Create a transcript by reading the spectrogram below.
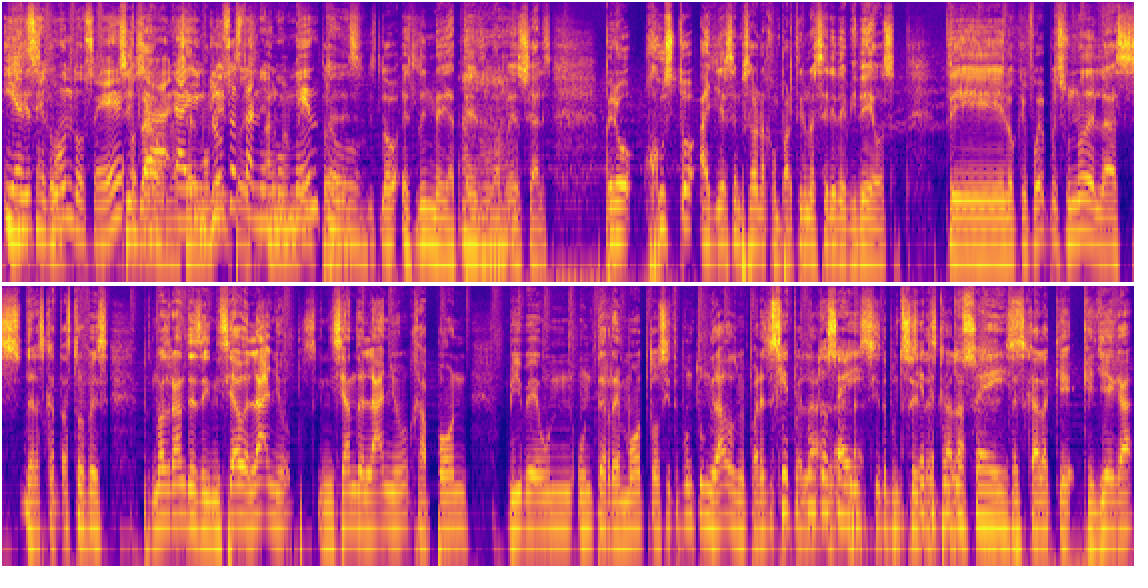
Y, en esto- segundos, ¿eh? Sí, o claro, sea, o sea, el incluso hasta en el momento. Es, es lo, es inmediatez de las redes sociales. Pero justo ayer se empezaron a compartir una serie de videos de lo que fue pues uno de las de las catástrofes pues, más grandes de iniciado el año, pues, iniciando el año, Japón vive un, un terremoto, 7.1 grados me parece que fue la- la- la- 7.6. 7.6 la escala, 7.6. la escala que, que llega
